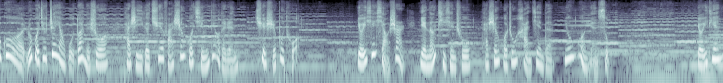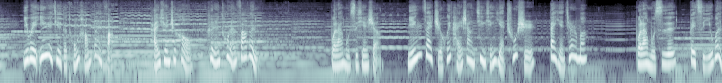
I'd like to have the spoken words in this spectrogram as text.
不过，如果就这样武断地说他是一个缺乏生活情调的人，确实不妥。有一些小事儿也能体现出他生活中罕见的幽默元素。有一天，一位音乐界的同行拜访，寒暄之后，客人突然发问：“勃拉姆斯先生。”您在指挥台上进行演出时戴眼镜吗？勃拉姆斯被此一问，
